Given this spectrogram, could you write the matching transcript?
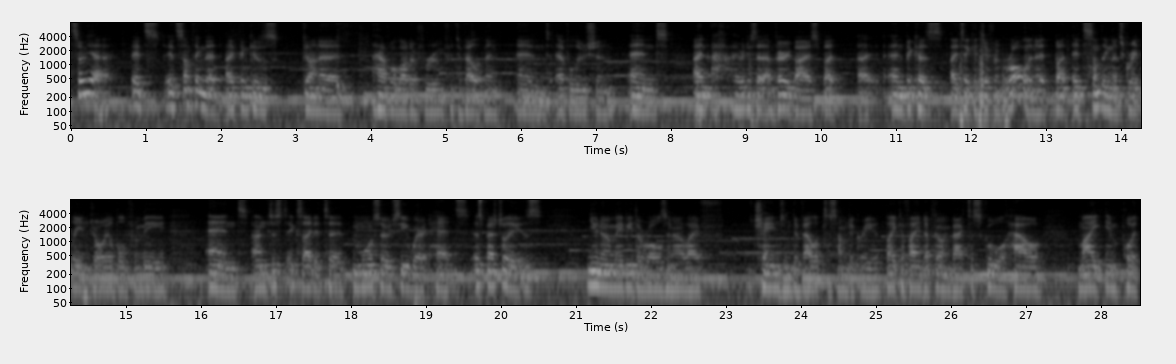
So yeah, it's it's something that I think is gonna have a lot of room for development and evolution. And I, I already said I'm very biased, but uh, and because I take a different role in it, but it's something that's greatly enjoyable for me. And I'm just excited to more so see where it heads, especially as you know maybe the roles in our life change and develop to some degree. Like if I end up going back to school, how my input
